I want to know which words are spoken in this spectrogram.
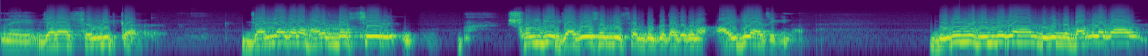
মানে যারা সঙ্গীতকার জানি না তারা ভারতবর্ষের সংগীত, জাতীয় সংগীত সম্পর্কে তাদের কোনো আইডিয়া আছে কিনা? বিভিন্ন হিন্দি গান, বিভিন্ন বাংলা গান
